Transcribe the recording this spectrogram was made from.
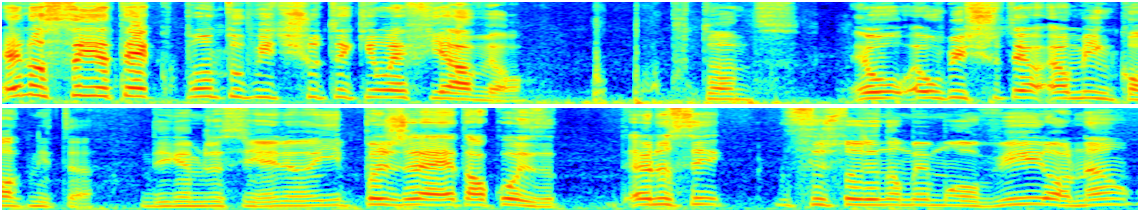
eu não sei até que ponto o BitChute aquilo é fiável. Portanto, eu, o BitChute é, é uma incógnita, digamos assim, e depois é tal coisa. Eu não sei se as pessoas andam mesmo a ouvir ou não,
